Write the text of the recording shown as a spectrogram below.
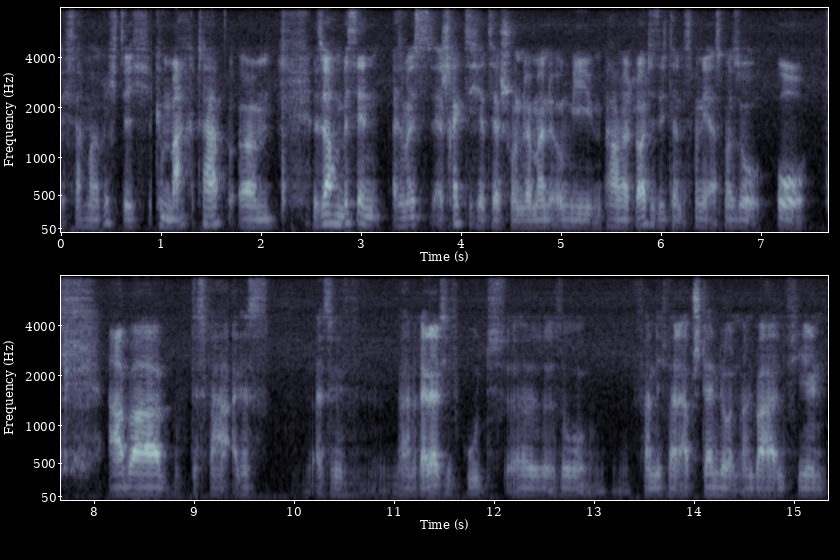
ich sag mal, richtig gemacht habe. Ähm, ist auch ein bisschen, also man ist, erschreckt sich jetzt ja schon, wenn man irgendwie ein paar hundert Leute sieht, dann ist man ja erstmal so, oh. Aber das war alles, also waren relativ gut, äh, so fand ich, waren Abstände und man war in vielen,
